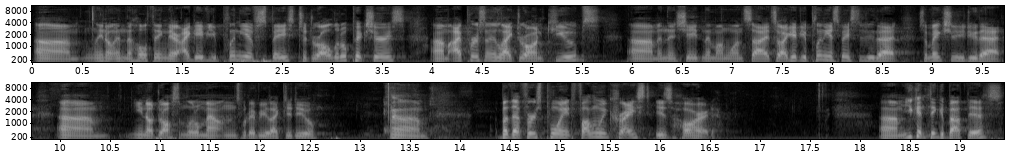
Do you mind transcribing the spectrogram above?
Um, you know, in the whole thing there, I gave you plenty of space to draw little pictures. Um, I personally like drawing cubes um, and then shading them on one side. So I give you plenty of space to do that. So make sure you do that. Um, you know, draw some little mountains, whatever you like to do. Um, but that first point, following Christ is hard. Um, you can think about this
